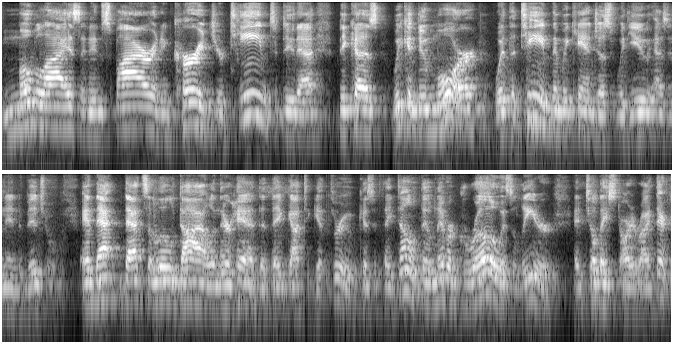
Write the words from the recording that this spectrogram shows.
mobilize and inspire and encourage your team to do that because we can do more with the team than we can just with you as an individual. And that, that's a little dial in their head that they've got to get through because if they don't, they'll never grow as a leader until they start it right there.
